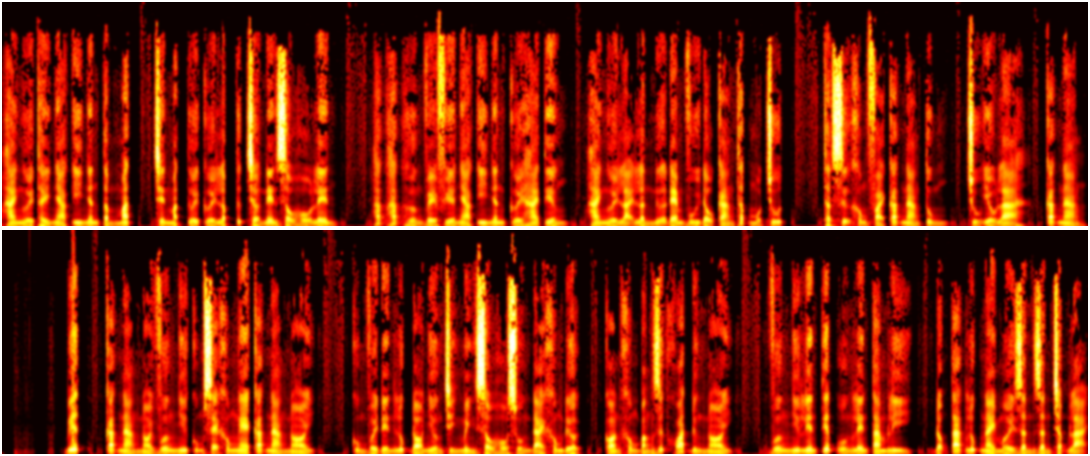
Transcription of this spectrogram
Hai người thấy nhạc y nhân tầm mắt, trên mặt tươi cười lập tức trở nên xấu hổ lên. Hắc hắc hướng về phía nhạc y nhân cười hai tiếng, hai người lại lần nữa đem vùi đầu càng thấp một chút. Thật sự không phải các nàng túng, chủ yếu là, các nàng biết, các nàng nói vương như cũng sẽ không nghe các nàng nói. Cùng với đến lúc đó nhường chính mình xấu hổ xuống đài không được, còn không bằng dứt khoát đừng nói. Vương như liên tiếp uống lên tam ly, động tác lúc này mới dần dần chậm lại.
